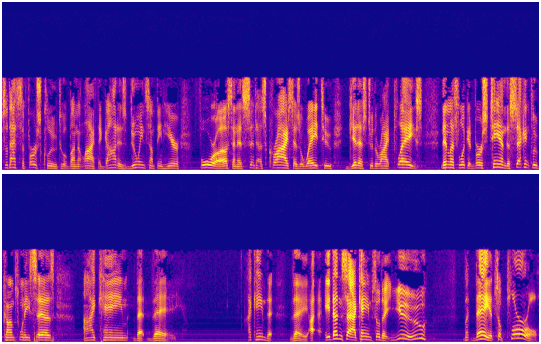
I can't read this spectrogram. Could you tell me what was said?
So that's the first clue to abundant life that God is doing something here for us and has sent us Christ as a way to get us to the right place. Then let's look at verse 10. The second clue comes when he says, I came that they. I came that they. I, it doesn't say I came so that you, but they. It's a plural.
